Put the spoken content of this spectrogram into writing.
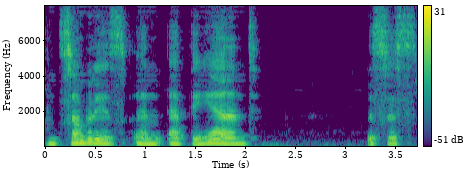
And somebody is, and at the end, this is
